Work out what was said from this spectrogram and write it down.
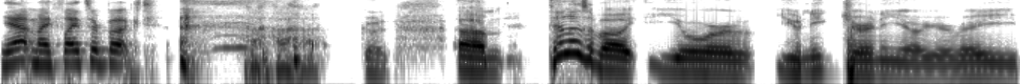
Yeah, my flights are booked. Good. Um, tell us about your unique journey or your very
